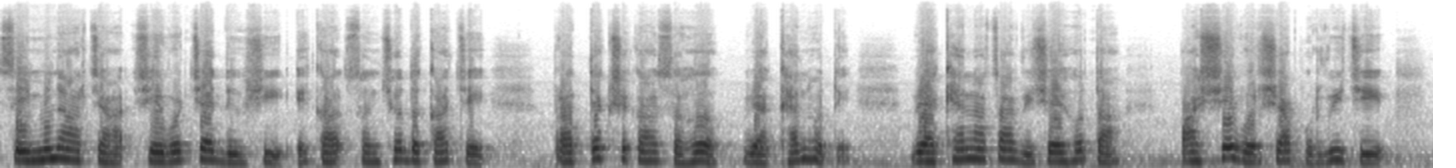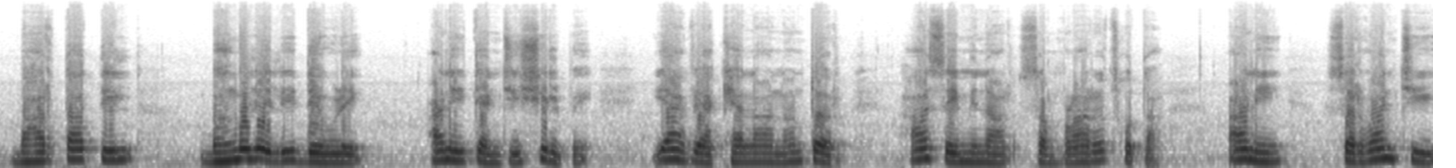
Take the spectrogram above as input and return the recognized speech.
सेमिनारच्या शेवटच्या दिवशी एका संशोधकाचे प्रात्यक्षिकासह व्याख्यान होते. व्याख्यानाचा विषय होता पाचशे वर्षापूर्वीची भारतातील भंगलेली देवळे आणि त्यांची शिल्पे. या व्याख्यानानंतर हा सेमिनार संपणारच होता आणि सर्वांची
